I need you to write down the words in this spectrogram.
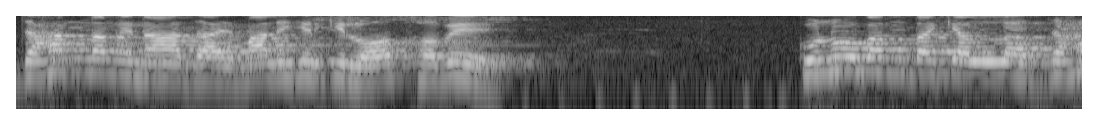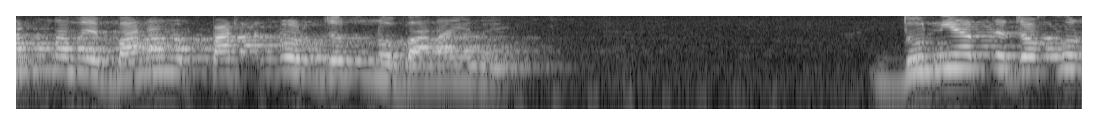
জাহান নামে না যায়, মালিকের কি লস হবে? কোনো বান্দাকে আল্লাহ জাহান নামে বানানো, পাঠানোর জন্য বানায় নাই। দুনিয়াতে যখন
